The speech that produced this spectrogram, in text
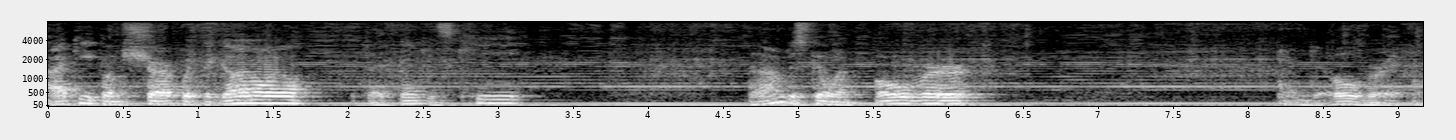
I keep them sharp with the gun oil, which I think is key. And I'm just going over and over it.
